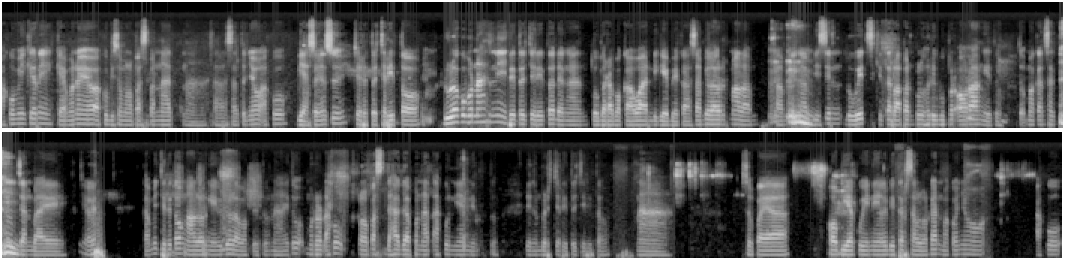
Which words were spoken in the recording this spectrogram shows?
aku mikir nih, kayak mana ya aku bisa melepas penat. Nah, salah satunya aku biasanya sih cerita-cerita. Dulu aku pernah nih cerita-cerita dengan beberapa kawan di GBK sambil larut malam. Sampai ngabisin duit sekitar 80 ribu per orang gitu. Untuk makan satu jajan baik. Ya kan? Kami cerita ngalur ngidul lah waktu itu. Nah, itu menurut aku melepas dahaga penat aku nian itu tuh. Dengan bercerita-cerita. Nah, supaya hobi aku ini lebih tersalurkan makanya aku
